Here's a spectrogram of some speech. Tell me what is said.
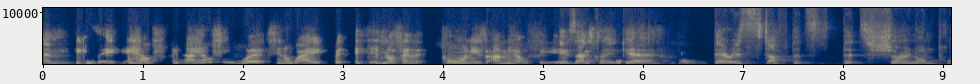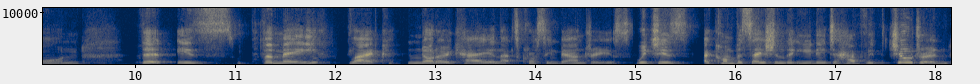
and because it, health, you know, healthy works in a way, but it, it's not saying that porn is unhealthy. It's exactly. that- Yeah. There is stuff that's that's shown on porn that is for me like not okay and that's crossing boundaries which is a conversation that you need to have with children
